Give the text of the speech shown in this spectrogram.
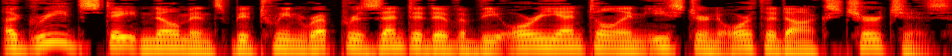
Agreed state nomens between representative of the Oriental and Eastern Orthodox Churches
